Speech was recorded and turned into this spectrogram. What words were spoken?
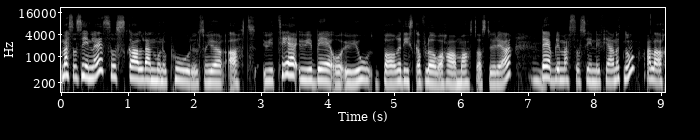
mest sannsynlig så skal den monopolen som gjør at UiT, UiB og UiO bare de skal få lov å ha masterstudier, Mm. det blir mest sannsynlig fjernet nå. Eller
